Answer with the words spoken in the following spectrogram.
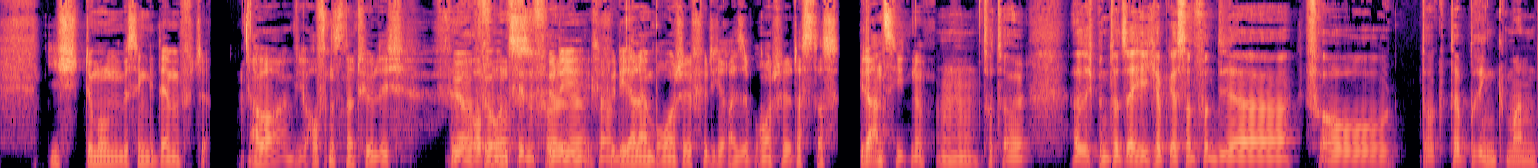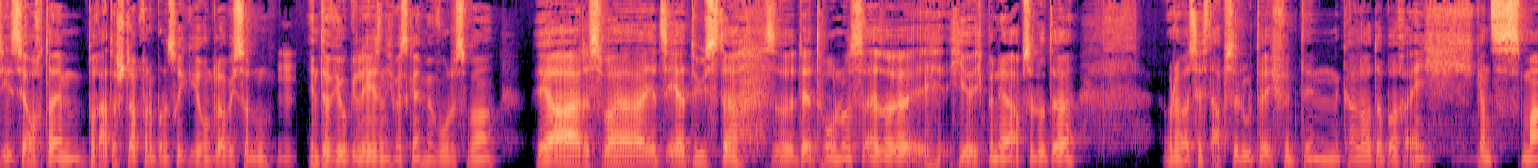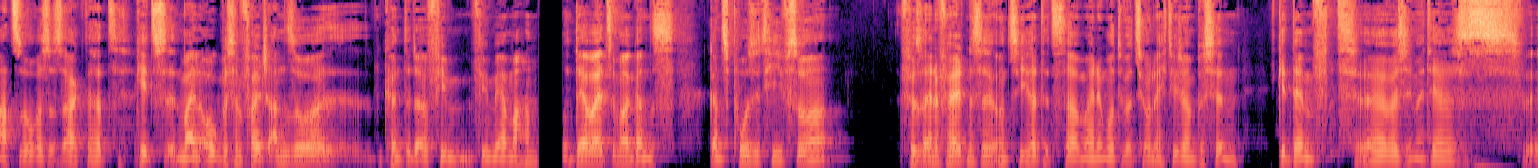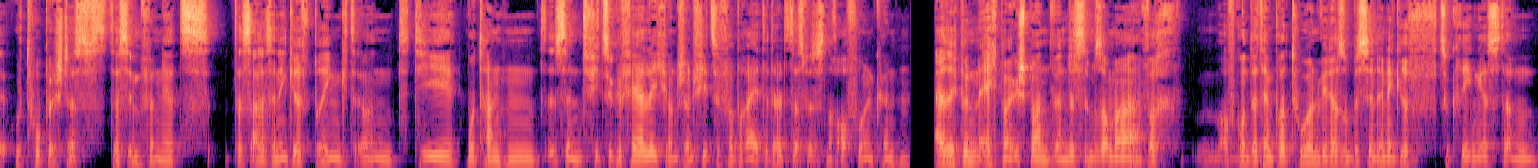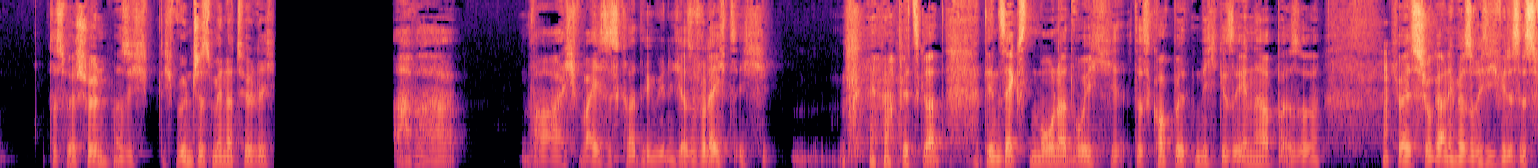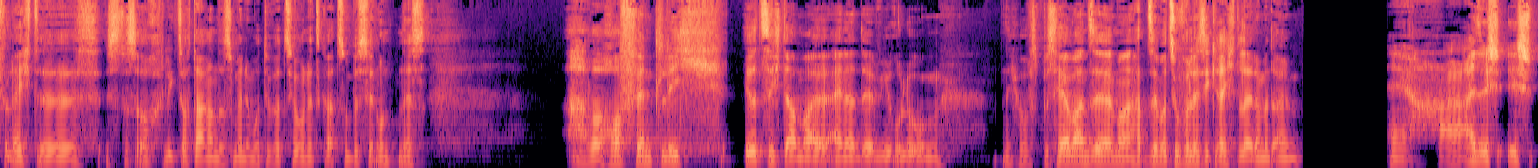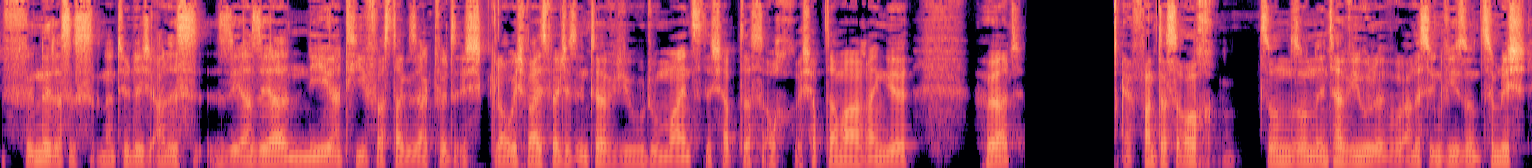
die Stimmung ein bisschen gedämpft. Aber wir hoffen es natürlich für, Ja, für uns, Fall, für die, ja, für die Airline-Branche, für die Reisebranche, dass das wieder anzieht, ne? Mhm, total. Also ich bin tatsächlich, ich habe gestern von der Frau Dr. Brinkmann, die ist ja auch da im Beraterstab von der Bundesregierung, glaube ich, so ein Hm. Interview gelesen. Ich weiß gar nicht mehr, wo das war. Ja, das war jetzt eher düster, so der Tonus. Also hier, ich bin ja absoluter, oder was heißt absoluter? Ich finde den Karl Lauterbach eigentlich ganz smart so, was er sagt. Er hat, geht's in meinen Augen ein bisschen falsch an, so, könnte da viel, viel mehr machen. Und der war jetzt immer ganz, ganz positiv so für seine Verhältnisse und sie hat jetzt da meine Motivation echt wieder ein bisschen gedämpft, äh, weil sie meinte, ja, das ist äh, utopisch, dass das Impfen jetzt das alles in den Griff bringt und die Mutanten sind viel zu gefährlich und schon viel zu verbreitet, als dass wir das noch aufholen könnten. Also ich bin echt mal gespannt, wenn das im Sommer einfach aufgrund der Temperaturen wieder so ein bisschen in den Griff zu kriegen ist, dann das wäre schön. Also ich, ich wünsche es mir natürlich. Aber boah, ich weiß es gerade irgendwie nicht. Also vielleicht, ich habe jetzt gerade den sechsten Monat, wo ich das Cockpit nicht gesehen habe. Also ich weiß schon gar nicht mehr so richtig, wie das ist. Vielleicht äh, ist das auch, liegt auch daran, dass meine Motivation jetzt gerade so ein bisschen unten ist. Aber hoffentlich irrt sich da mal einer der Virologen. Ich hoffe es. Bisher waren sie immer, hatten sie immer zuverlässig recht, leider mit allem. Ja, also ich, ich finde, das ist natürlich alles sehr, sehr negativ, was da gesagt wird. Ich glaube, ich weiß, welches Interview du meinst. Ich habe das auch, ich habe da mal reingehört. Er fand das auch so ein, so ein Interview, wo alles irgendwie so ziemlich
